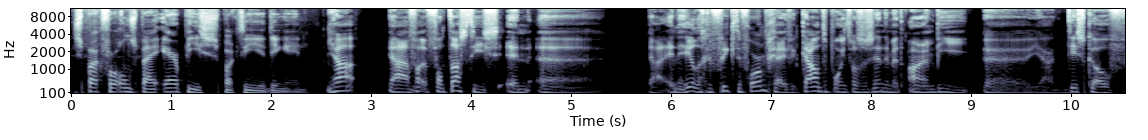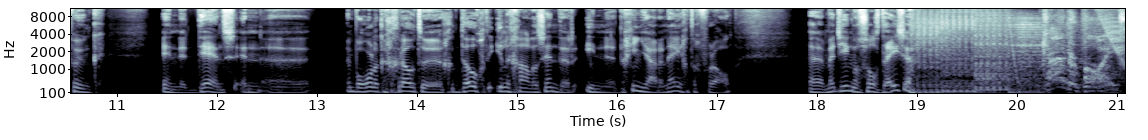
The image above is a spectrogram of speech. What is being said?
Sprak voor ons bij Airpiece, sprak die dingen in. ja, ja fa- fantastisch. En eh, ja, een hele gefriekte vormgeving. Counterpoint was een zender met R&B, eh, ja, disco, funk en dance. En eh, een behoorlijke grote gedoogde illegale zender in begin jaren negentig vooral. Eh, met jingles zoals deze. Counterpoint.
